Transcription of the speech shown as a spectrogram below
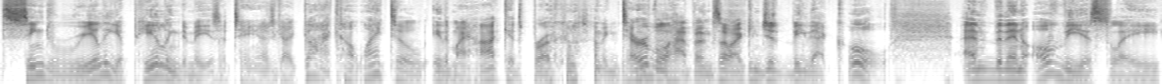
seemed really appealing to me as a teenager. Go, God, I can't wait till either my heart gets broken or something terrible happens, so I can just be that cool. And but then obviously,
